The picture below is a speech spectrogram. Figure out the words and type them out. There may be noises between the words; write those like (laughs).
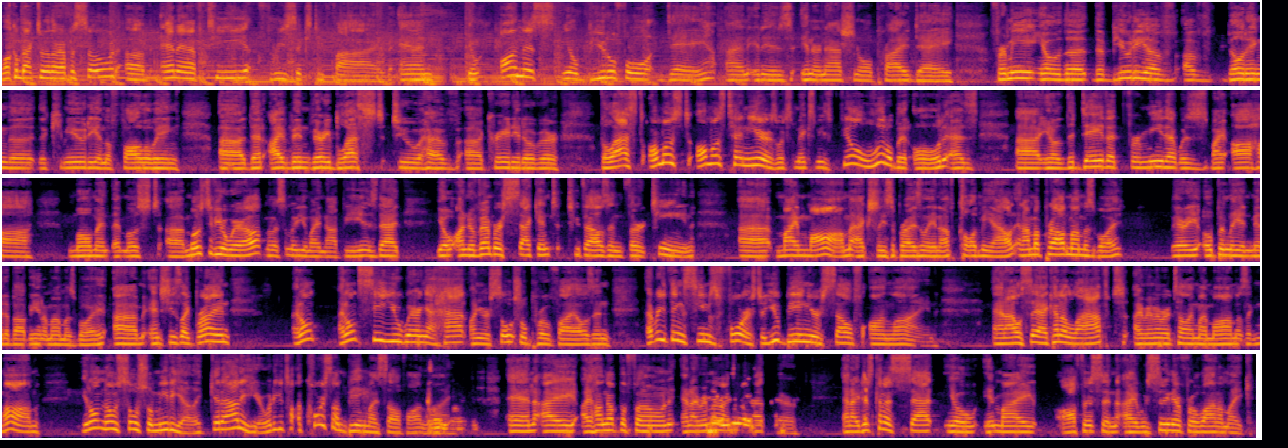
Welcome back to another episode of NFT 365. And you know, on this you know beautiful day, and it is International Pride Day. For me, you know, the the beauty of of building the the community and the following uh, that I've been very blessed to have uh, created over the last almost almost 10 years which makes me feel a little bit old as uh, you know the day that for me that was my aha moment that most uh, most of you are aware of some of you might not be is that you know on november 2nd 2013 uh, my mom actually surprisingly enough called me out and i'm a proud mama's boy very openly admit about being a mama's boy um, and she's like brian i don't i don't see you wearing a hat on your social profiles and everything seems forced are you being yourself online and I'll say I kind of laughed. I remember telling my mom, I was like, "Mom, you don't know social media. Like, get out of here. What are you talking? Of course, I'm being myself online." And I I hung up the phone, and I remember I sat there, and I just kind of sat, you know, in my office, and I was sitting there for a while. And I'm like,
